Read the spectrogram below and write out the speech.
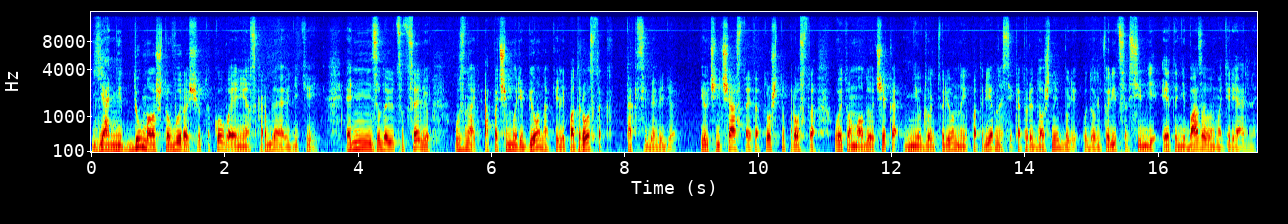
я не думал, что выращу такого, я не оскорбляю детей. И они не задаются целью узнать, а почему ребенок или подросток так себя ведет. И очень часто это то, что просто у этого молодого человека неудовлетворенные потребности, которые должны были удовлетвориться в семье. И это не базовые материальные,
